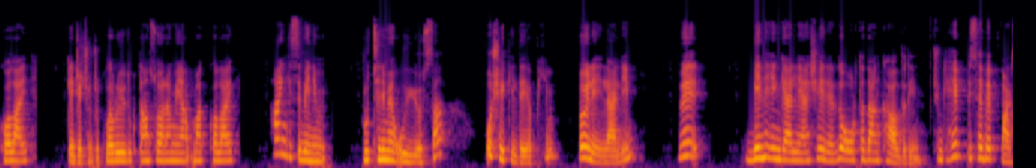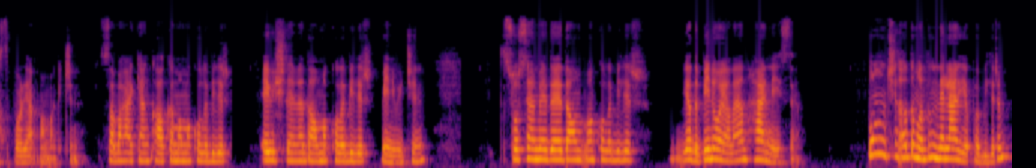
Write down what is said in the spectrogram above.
kolay, gece çocuklar uyuduktan sonra mı yapmak kolay, hangisi benim rutinime uyuyorsa o şekilde yapayım, böyle ilerleyeyim ve beni engelleyen şeyleri de ortadan kaldırayım. Çünkü hep bir sebep var spor yapmamak için. Sabah erken kalkamamak olabilir, ev işlerine dalmak olabilir benim için. Sosyal medyaya dalmak olabilir ya da beni oyalayan her neyse. Bunun için adım adım neler yapabilirim?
